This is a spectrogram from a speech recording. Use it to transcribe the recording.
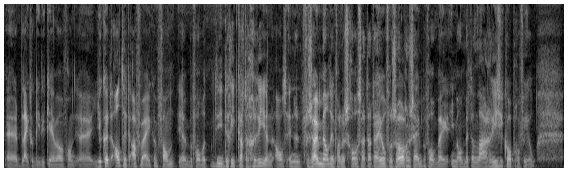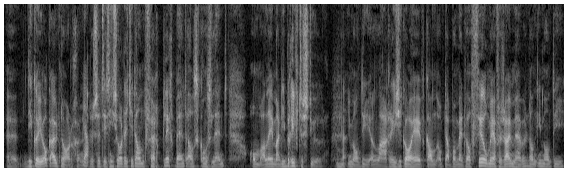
Eh, het blijkt ook iedere keer wel van, eh, je kunt altijd afwijken van eh, bijvoorbeeld die drie categorieën. Als in een verzuimmelding van een school staat dat er heel veel zorgen zijn, bijvoorbeeld bij iemand met een laag risicoprofiel. die kun je ook uitnodigen. Ja. Dus het is niet zo dat je dan verplicht bent als consulent om alleen maar die brief te sturen. Nee. Iemand die een laag risico heeft, kan op dat moment wel veel meer verzuim hebben dan iemand die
